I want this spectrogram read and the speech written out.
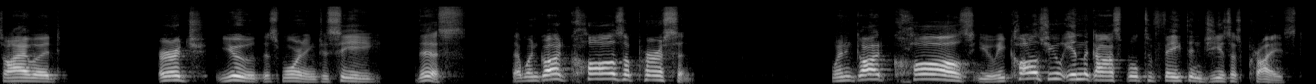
So I would urge you this morning to see this that when God calls a person, when God calls you, He calls you in the gospel to faith in Jesus Christ.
